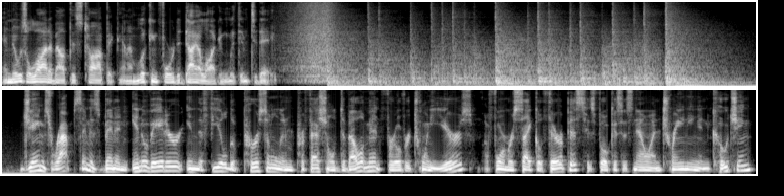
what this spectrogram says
and knows a lot about this topic, and I'm looking forward to dialoguing with him today. James Rapson has been an innovator in the field of personal and professional development for over 20 years. A former psychotherapist, his focus is now on training and coaching.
